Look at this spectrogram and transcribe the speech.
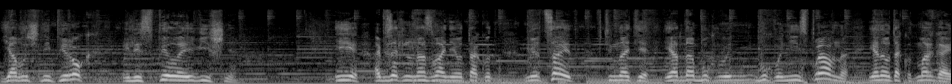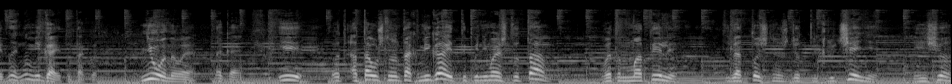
яблочный пирог или спелая вишня. И обязательно название вот так вот мерцает в темноте, и одна буква, буква неисправна, и она вот так вот моргает, ну, мигает вот так вот. Неоновая такая. И вот от того, что она так мигает, ты понимаешь, что там, в этом мотеле, тебя точно ждет приключение, и еще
